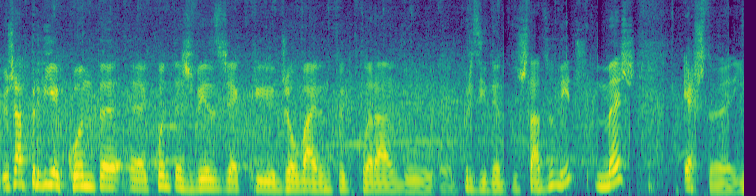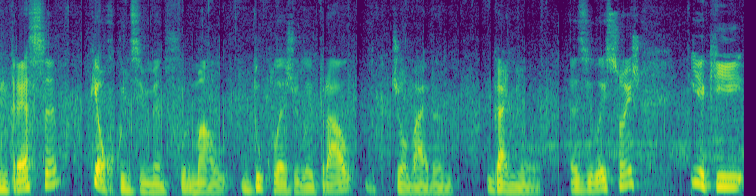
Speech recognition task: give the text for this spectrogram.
Eu já perdi a conta eh, quantas vezes é que Joe Biden foi declarado eh, presidente dos Estados Unidos, mas esta interessa, que é o reconhecimento formal do colégio eleitoral de que Joe Biden ganhou as eleições. E aqui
